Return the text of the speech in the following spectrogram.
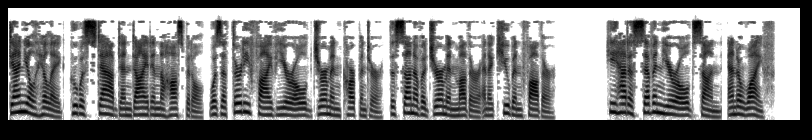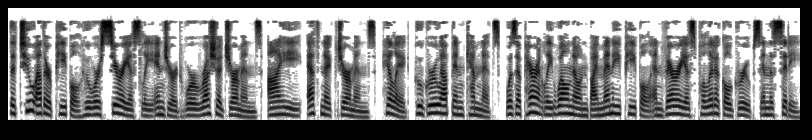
Daniel Hillig, who was stabbed and died in the hospital, was a 35-year-old German carpenter, the son of a German mother and a Cuban father. He had a seven-year-old son, and a wife. The two other people who were seriously injured were Russia Germans, i.e., ethnic Germans. Hillig, who grew up in Chemnitz, was apparently well known by many people and various political groups in the city.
